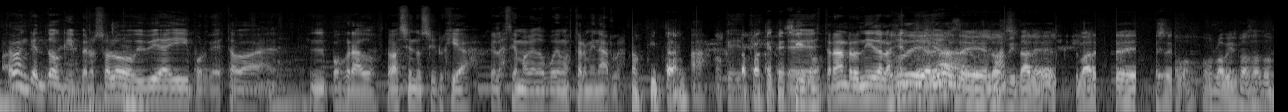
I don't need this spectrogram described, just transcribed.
Estaba en Kentucky, pero solo vivía ahí porque estaba en el posgrado. Estaba haciendo cirugía. Qué lástima que no pudimos terminarla. Hospital. Ah, ok. Capaz ok. que te Eh, sigo. estarán reunidas la Eso gente. hospital, ¿eh? El bar ese, os lo habéis pasado.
